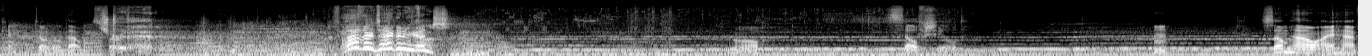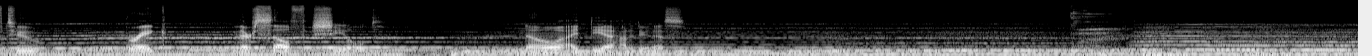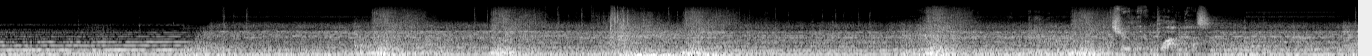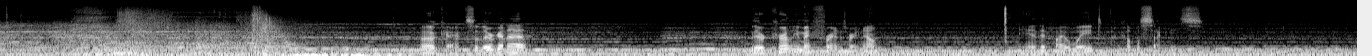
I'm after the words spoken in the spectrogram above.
Okay, don't know what that was. Straight ahead. Ah, they're attacking again! us? Oh. Self shield. Hmm. Somehow I have to break their self shield. No idea how to do this. So they're gonna. They're currently my friends right now. And if I wait a couple seconds.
